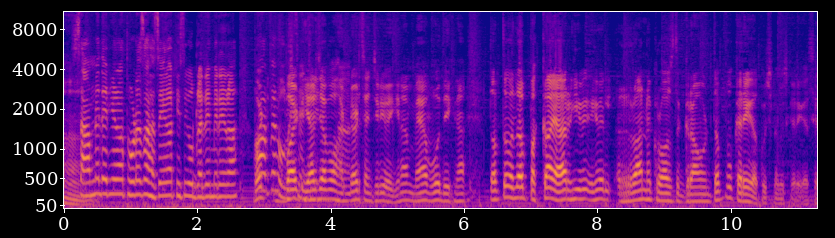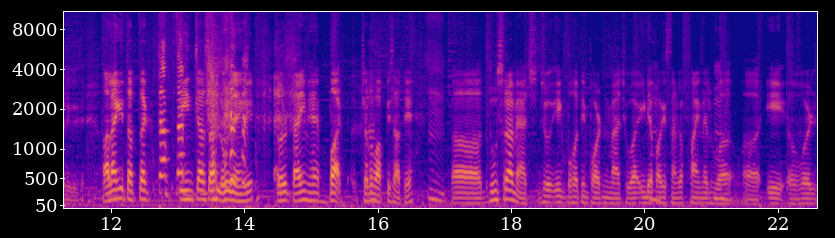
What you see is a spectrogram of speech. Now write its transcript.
सामने देखेगा थोड़ा सा हंसेगा किसी को गले मिलेगा और बट फिर बट यार जब वो हंड्रेड सेंचुरी होगी ना मैं वो देखना तब तो मतलब पक्का यार he will run across the ground तब वो करेगा कुछ ना कुछ करेगा सेलिब्रेशन हालाँकि तब तक तब तक- तीन चार साल हो जाएँगे तो टाइम है बट चलो हाँ। वापस आते हैं हम्म। दूसरा मैच जो एक बहुत इंपॉर्टेंट मैच हुआ इंडिया हम्म। पाकिस्तान का फाइनल हुआ ए वर्ल्ड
